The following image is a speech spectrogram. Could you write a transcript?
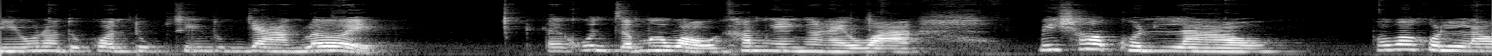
นิ้วนะทุกคนทุกสิ่งทุกอย่างเลย แต่คุณจะมาเว้าคำง่ายๆว่า ไม่ชอบคนลาว เพราะว่าคนเรา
